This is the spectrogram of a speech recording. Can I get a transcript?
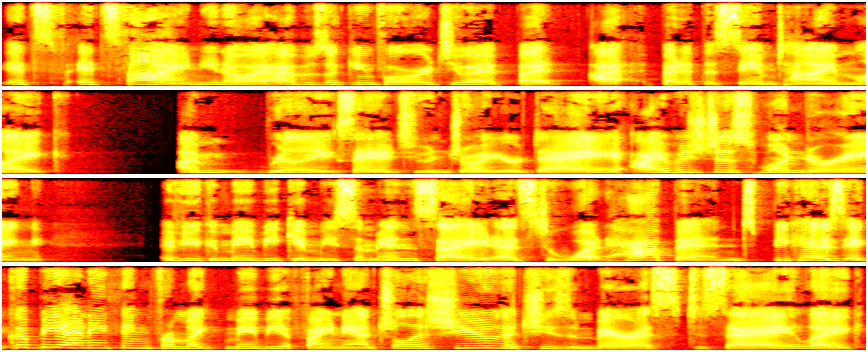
it's it's fine. You know, I, I was looking forward to it, but I but at the same time, like I'm really excited to enjoy your day. I was just wondering if you could maybe give me some insight as to what happened because it could be anything from like maybe a financial issue that she's embarrassed to say, like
